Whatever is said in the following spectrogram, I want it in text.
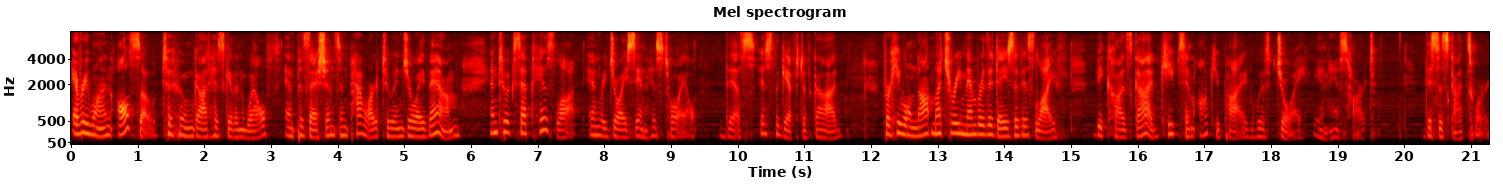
Everyone also to whom God has given wealth and possessions and power to enjoy them and to accept his lot and rejoice in his toil. This is the gift of God. For he will not much remember the days of his life because God keeps him occupied with joy in his heart. This is God's word.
